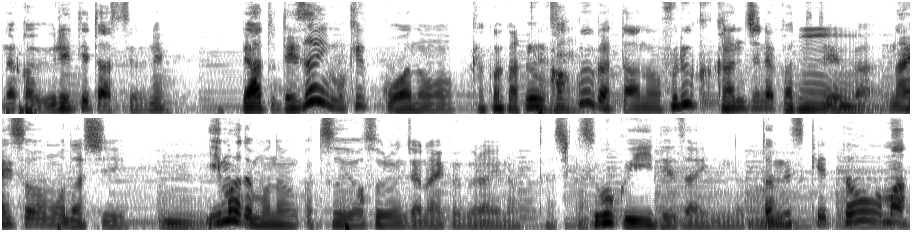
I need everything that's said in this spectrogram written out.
なん。か売れてたっすよね。であとデザインも結構あのかっこよかった、ね、うん、かっこよかったあの古く感じなかったというか、うん、内装もだし、うん、今でもなん。か通用するん。じゃないかぐらいのすごくいいデザインだったん。ですけど、うん、まあ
